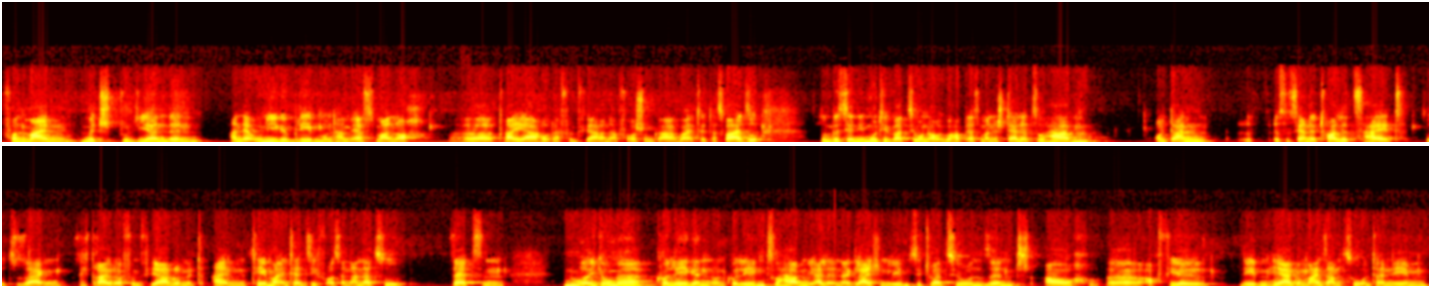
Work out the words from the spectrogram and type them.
von meinen Mitstudierenden an der Uni geblieben und haben erstmal noch äh, drei Jahre oder fünf Jahre in der Forschung gearbeitet. Das war also so ein bisschen die Motivation, auch überhaupt erstmal eine Stelle zu haben. Und dann ist es ja eine tolle Zeit, sozusagen sich drei oder fünf Jahre mit einem Thema intensiv auseinanderzusetzen, nur junge Kolleginnen und Kollegen zu haben, die alle in der gleichen Lebenssituation sind, auch, äh, auch viel nebenher gemeinsam zu unternehmen.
